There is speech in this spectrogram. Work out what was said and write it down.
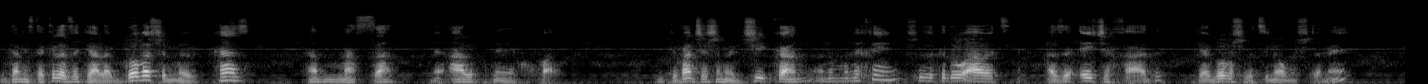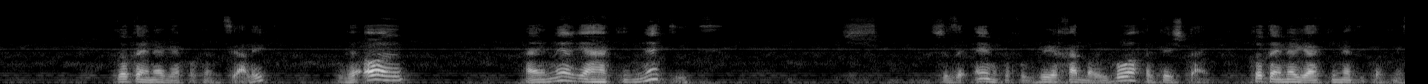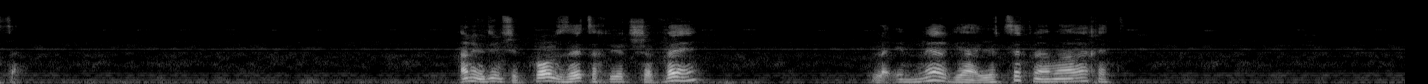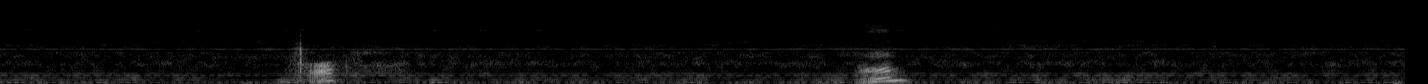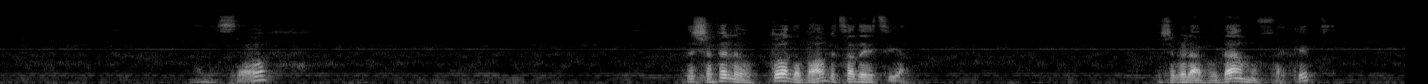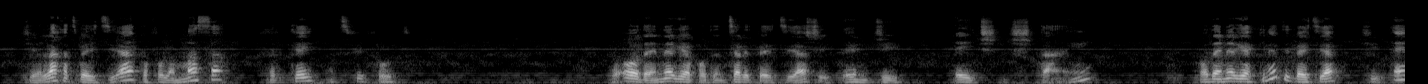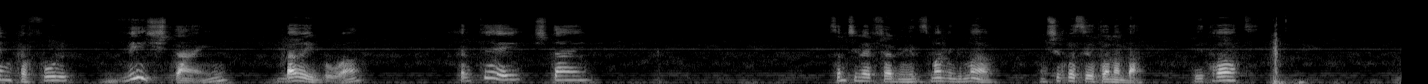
ניתן להסתכל על זה כעל הגובה של מרכז המסה מעל פני הכוכב. מכיוון שיש לנו את G כאן, אנו מניחים שזה כדור הארץ. אז זה H1, כי הגובה של הצינור משתנה, זאת האנרגיה הפוטנציאלית, ועוד האנרגיה הקינטית, שזה m כפול v1 בריבוע חלקי 2. זאת האנרגיה הקינטית בכניסה. אנו יודעים שכל זה צריך להיות שווה לאנרגיה היוצאת מהמערכת. חוק. כאן. הסוף. זה שווה לאותו הדבר בצד היציאה. זה שווה לעבודה המופקת, שהיא הלחץ ביציאה כפול המסה חלקי הצפיפות. ועוד האנרגיה הפוטנציאלית ביציאה שהיא mgh2, ועוד האנרגיה הקינטית ביציאה שהיא m כפול v2 בריבוע חלקי 2. שמתי לב שהזמן נגמר. נמשיך בסרטון הבא. להתראות.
